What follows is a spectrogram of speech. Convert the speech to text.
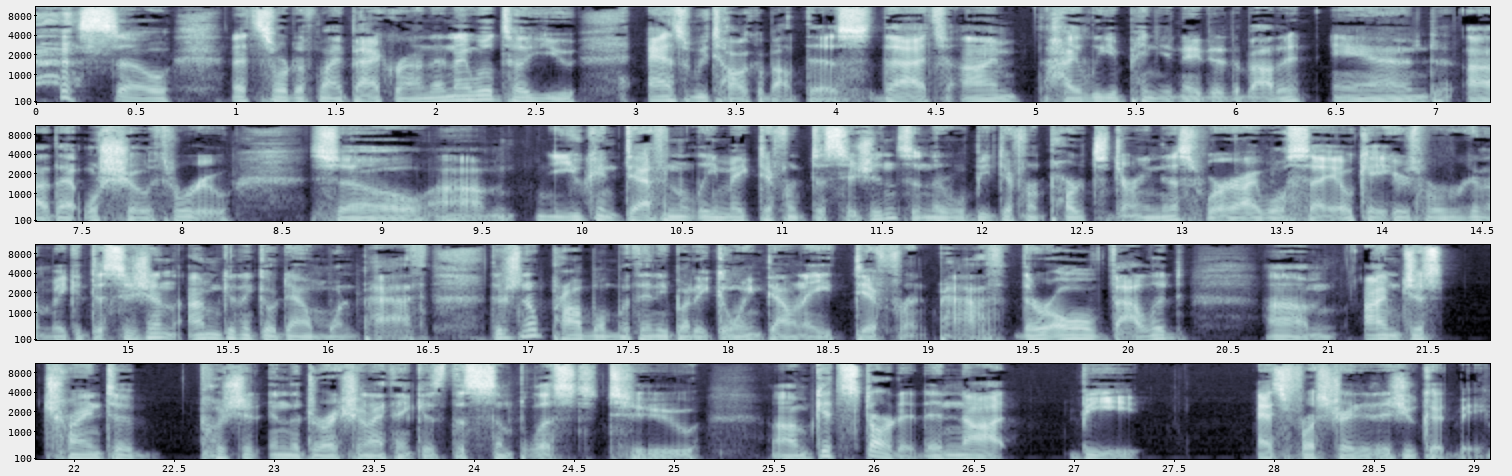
so that's sort of my background. And I will tell you as we talk about this that I'm highly opinionated about it and uh, that will show through. So um, you can definitely make different decisions and there will be different parts during this where I will say, okay, here's where we're going to make a decision. I'm going to go down one path. There's no problem with anybody going down a different path. They're all valid. Um, I'm just trying to push it in the direction I think is the simplest to um, get started and not be as frustrated as you could be.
